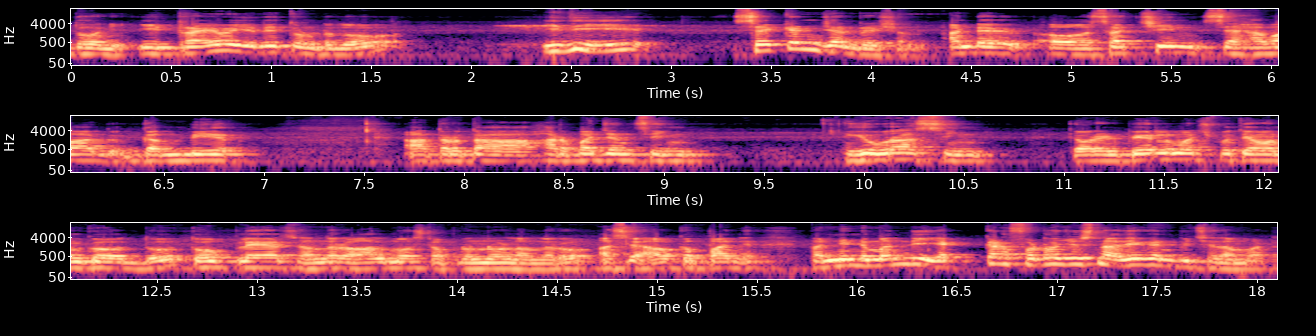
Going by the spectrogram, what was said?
ధోని ఈ ట్రయో ఏదైతే ఉంటుందో ఇది సెకండ్ జనరేషన్ అంటే సచిన్ సెహవాగ్ గంభీర్ ఆ తర్వాత హర్భజన్ సింగ్ యువరాజ్ సింగ్ ఎవరైనా పేర్లు మర్చిపోతే ఏమనుకోవద్దు. తో ప్లేయర్స్ అందరూ ఆల్మోస్ట్ అప్పుడు ఉన్న వాళ్ళందరూ అసలు ఒక పది పన్నెండు మంది ఎక్కడ ఫోటో చూసినా అదే కనిపించేది అనమాట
